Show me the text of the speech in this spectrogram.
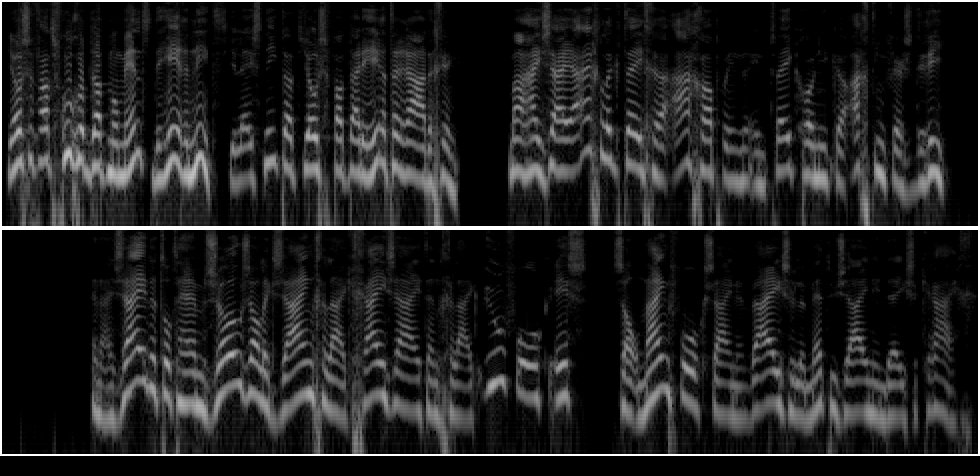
Jozefat vroeg op dat moment de heren niet. Je leest niet dat Jozefat bij de heren te raden ging. Maar hij zei eigenlijk tegen Agab in, in 2 Kronieken 18 vers 3. En hij zeide tot hem, zo zal ik zijn gelijk gij zijt en gelijk uw volk is, zal mijn volk zijn en wij zullen met u zijn in deze krijg.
